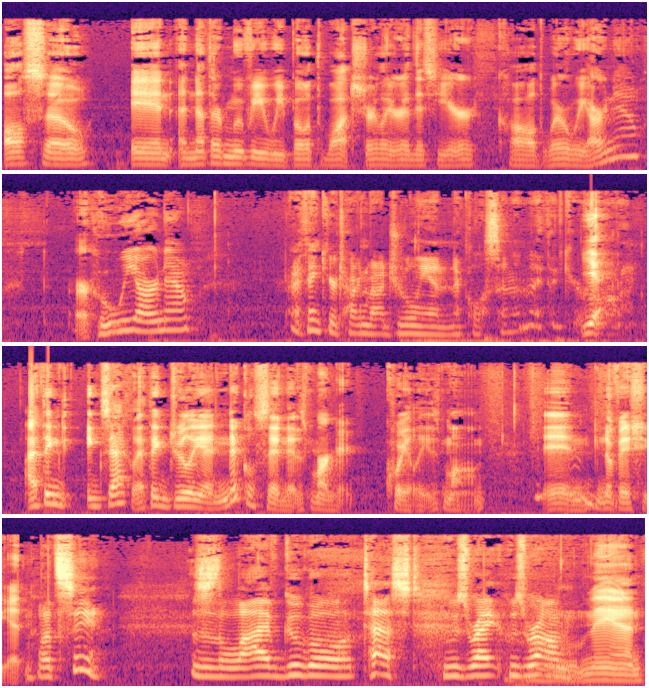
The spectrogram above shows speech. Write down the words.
also in another movie we both watched earlier this year called Where We Are Now or Who We Are Now. I think you're talking about Julianne Nicholson, and I think you're Yeah. wrong. I think exactly. I think Julianne Nicholson is Margaret Qualley's mom in Novitiate. Let's see. This is a live Google test. Who's right? Who's Oh wrong? man.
